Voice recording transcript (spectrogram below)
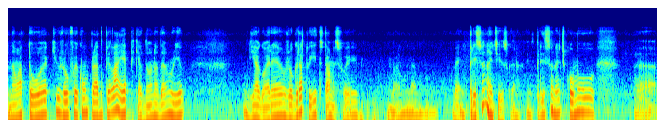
não à toa que o jogo foi comprado pela Epic, a dona da Unreal. E agora é um jogo gratuito, tal, mas foi é, é impressionante isso, cara. Impressionante como uh,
